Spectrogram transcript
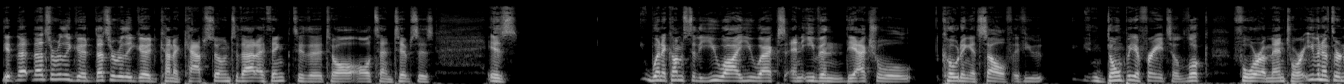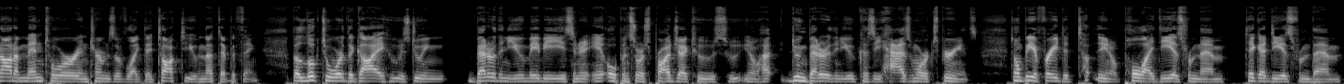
Yeah, that that's a really good that's a really good kind of capstone to that I think to the to all, all 10 tips is is when it comes to the UI UX and even the actual coding itself if you don't be afraid to look for a mentor, even if they're not a mentor in terms of like they talk to you and that type of thing. But look toward the guy who is doing better than you. Maybe he's in an open source project who's who you know ha- doing better than you because he has more experience. Don't be afraid to t- you know pull ideas from them, take ideas from them,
